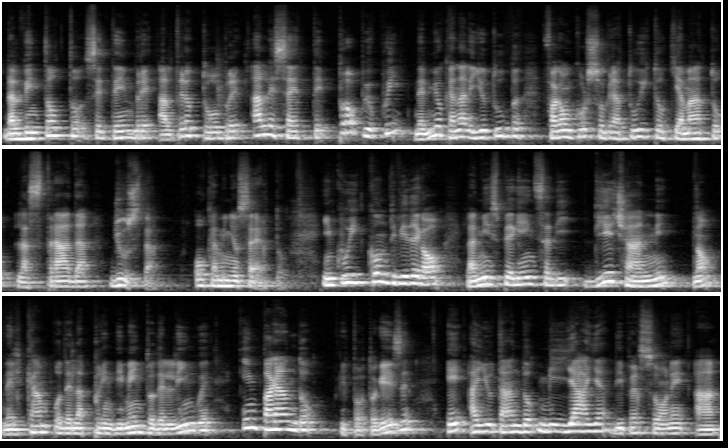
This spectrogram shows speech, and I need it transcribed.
Dal 28 settembre al 3 ottobre alle 7, proprio qui nel mio canale YouTube, farò un corso gratuito chiamato La strada giusta o Camino Certo, in cui condividerò la mia esperienza di 10 anni no, nel campo dell'apprendimento delle lingue, imparando il portoghese e aiutando migliaia di persone a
